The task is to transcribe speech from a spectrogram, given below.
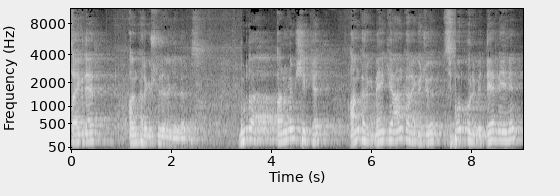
saygıdeğer Ankara Güçlü Delegelerimiz. Burada anonim şirket Ankara MK Ankara Gücü Spor Kulübü Derneği'nin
